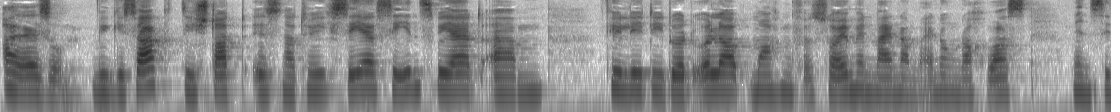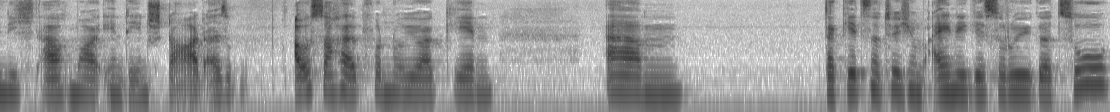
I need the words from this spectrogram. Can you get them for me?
Also, wie gesagt, die Stadt ist natürlich sehr sehenswert. Ähm, viele, die dort Urlaub machen, versäumen meiner Meinung nach was, wenn sie nicht auch mal in den Staat, also außerhalb von New York gehen. Ähm, da geht es natürlich um einiges ruhiger zu.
